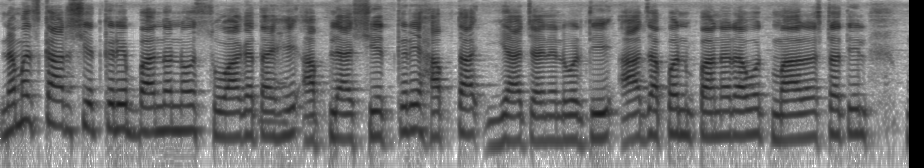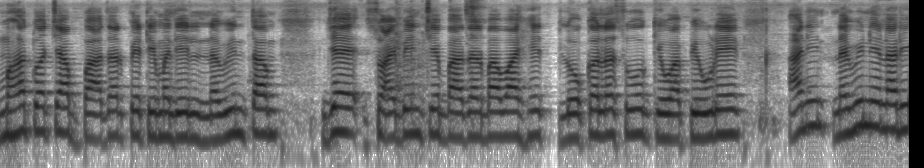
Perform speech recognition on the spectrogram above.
नमस्कार शेतकरी बांधवांनो स्वागत आहे आपल्या शेतकरी हप्ता या चॅनलवरती. आज आपण पाहणार आहोत महाराष्ट्रातील महत्त्वाच्या बाजारपेठेमधील नवीनतम जे सोयाबीनचे बाजारभाव आहेत लोकल असो किंवा पिवळे आणि नवीन येणारी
